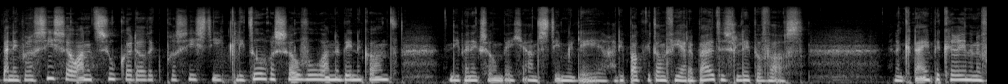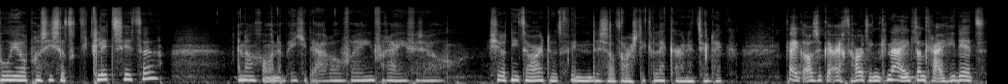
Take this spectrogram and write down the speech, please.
ben ik precies zo aan het zoeken dat ik precies die clitoris zo voel aan de binnenkant. En die ben ik zo een beetje aan het stimuleren. Die pak ik dan via de buitenste lippen vast. En dan knijp ik erin en dan voel je al precies dat die klit zitten. En dan gewoon een beetje daaroverheen wrijven zo. Als je dat niet te hard doet, vind, is dat hartstikke lekker natuurlijk. Kijk, als ik er echt hard in knijp, dan krijg je dit.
